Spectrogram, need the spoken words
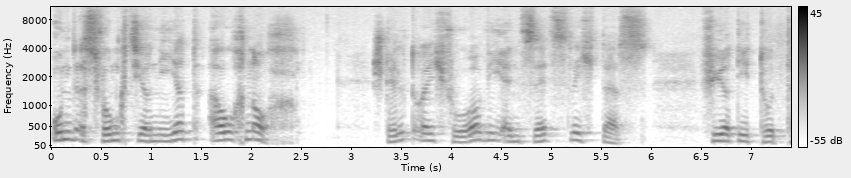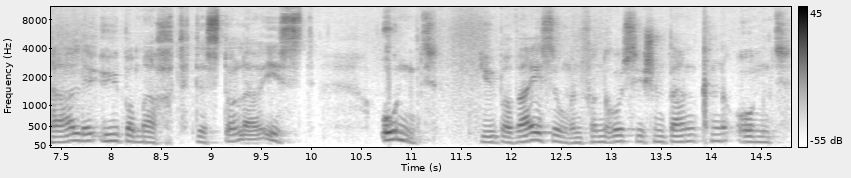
Und es funktioniert auch noch. Stellt euch vor, wie entsetzlich das für die totale Übermacht des Dollar ist und die Überweisungen von russischen Banken und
